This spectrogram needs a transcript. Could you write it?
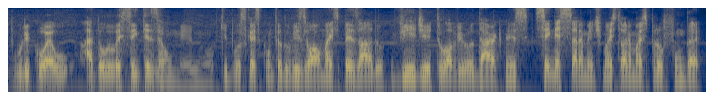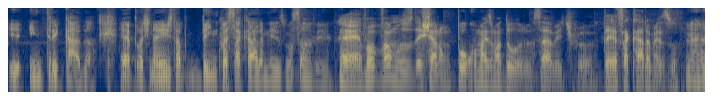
público é o adolescentezão mesmo, que busca esse conteúdo visual mais pesado, vide To Love You Darkness, sem necessariamente uma história mais profunda e intricada. É, Platina End tá bem com essa cara mesmo, sabe? É, vamos deixar um pouco mais maduro, sabe? Tipo, tem essa cara mesmo. Uhum,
